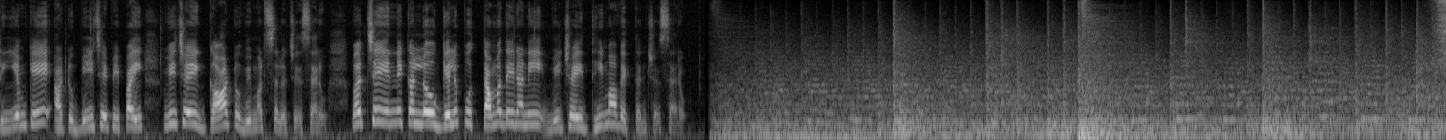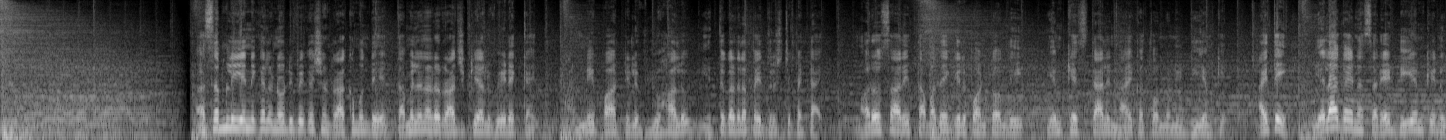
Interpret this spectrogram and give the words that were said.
డీఎంకే అటు బీజేపీపై విజయ్ ఘాటు విమర్శలు చేశారు. వచ్చే ఎన్నికల్లో గెలుపు తమదేనని విజయ్ ధీమా వ్యక్తం చేశారు. అసెంబ్లీ ఎన్నికల నోటిఫికేషన్ రాకముందే తమిళనాడు రాజకీయాలు వేడెక్కాయి. అన్ని పార్టీలు వ్యూహాలు ఎత్తుగడలపై దృష్టి పెట్టాయి. మరోసారి తమదే గెలుపు అంటోంది ఎంకే స్టాలిన్ నాయకత్వంలోని డీఎంకే. అయితే ఎలాగైనా సరే డీఎంకేను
